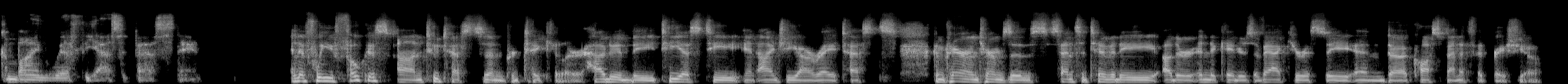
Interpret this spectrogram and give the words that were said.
combined with the acid fast stain. And if we focus on two tests in particular, how do the TST and IGRA tests compare in terms of sensitivity, other indicators of accuracy, and uh, cost benefit ratio?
